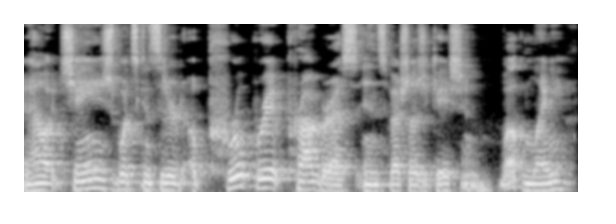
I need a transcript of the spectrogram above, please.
and how it changed what's considered appropriate progress in special education. Welcome, Lainey.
